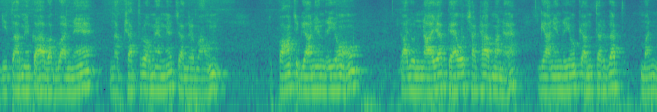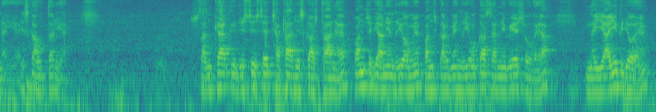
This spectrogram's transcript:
गीता में कहा, भगवान ने नक्षत्रों में मैं चंद्रमा हूँ। तो पाँच ज्ञानेंद्रियों का जो नायक है, वो छठा मन है। ज्ञान इंद्रियों के अंतर्गत मन नहीं है। इसका उत्तर यह संख्या की दृष्टि से छठा जिसका स्थान है, पंच ज्ञानेंद्रियों में पंच कर्मेंद्रियों का सन्निवेश हो गया। नैयायिक जो हैं,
